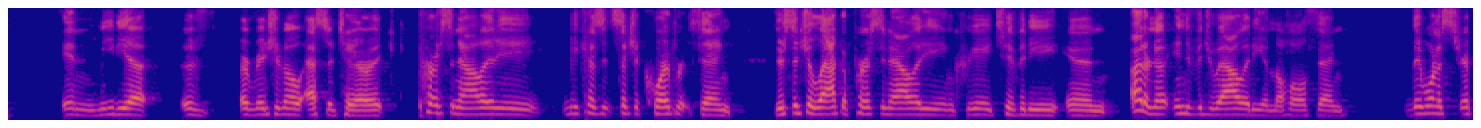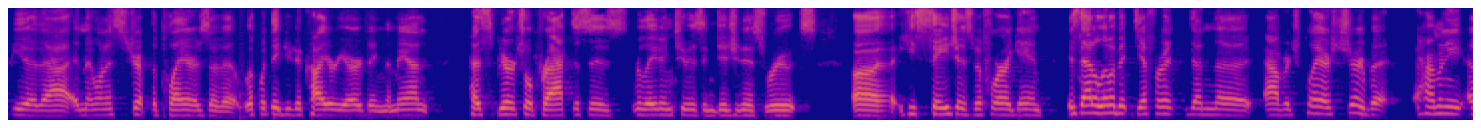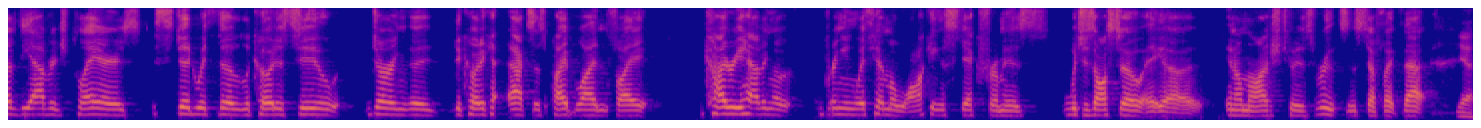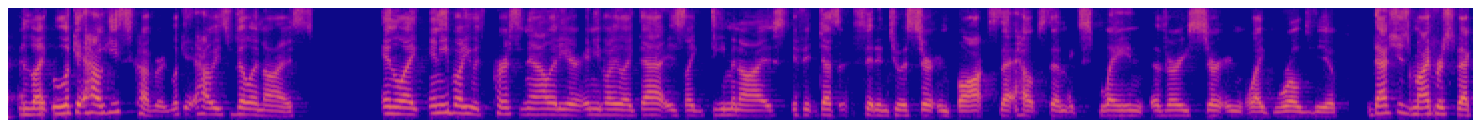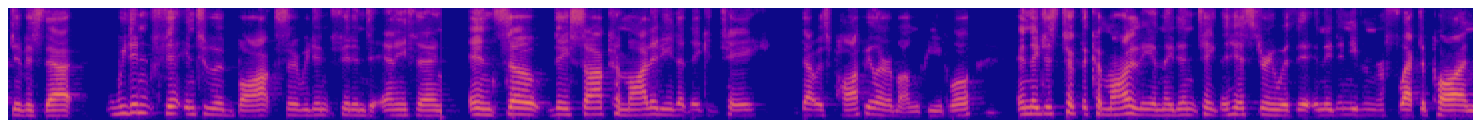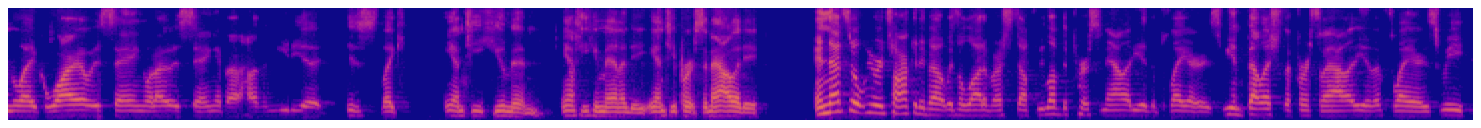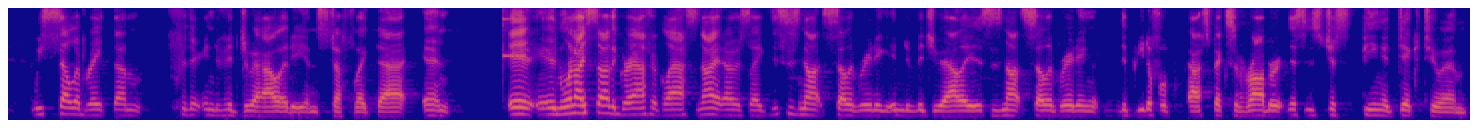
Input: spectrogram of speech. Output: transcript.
in media of original esoteric personality because it's such a corporate thing. There's such a lack of personality and creativity and I don't know, individuality in the whole thing. They want to strip you of that and they want to strip the players of it. Look what they do to Kyrie Irving. The man has spiritual practices relating to his indigenous roots. Uh, he sages before a game. Is that a little bit different than the average player? Sure, but how many of the average players stood with the Lakota Sioux during the Dakota Access Pipeline fight? Kyrie having a bringing with him a walking stick from his, which is also a uh, an homage to his roots and stuff like that. Yeah. And like, look at how he's covered. Look at how he's villainized and like anybody with personality or anybody like that is like demonized if it doesn't fit into a certain box that helps them explain a very certain like worldview that's just my perspective is that we didn't fit into a box or we didn't fit into anything and so they saw a commodity that they could take that was popular among people and they just took the commodity and they didn't take the history with it and they didn't even reflect upon like why i was saying what i was saying about how the media is like anti-human, anti-humanity, anti-personality. And that's what we were talking about with a lot of our stuff. We love the personality of the players. We embellish the personality of the players. We we celebrate them for their individuality and stuff like that. And it, and when I saw the graphic last night, I was like, this is not celebrating individuality. This is not celebrating the beautiful aspects of Robert. This is just being a dick to him.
